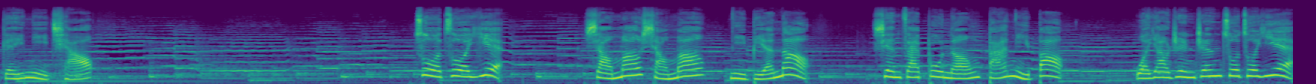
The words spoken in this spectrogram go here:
给你瞧。做作业，小猫小猫。你别闹，现在不能把你抱。我要认真做作业，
